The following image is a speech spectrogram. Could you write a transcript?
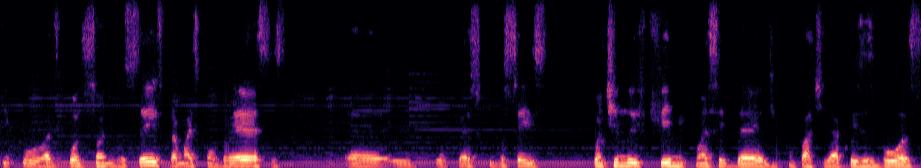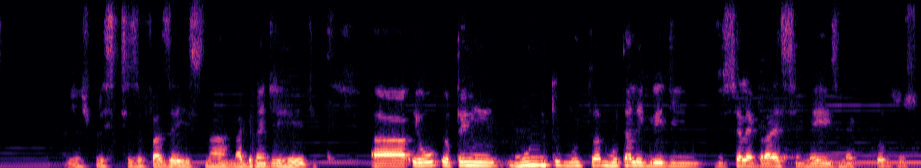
fico à disposição de vocês para mais conversas. É, eu peço que vocês continuem firme com essa ideia de compartilhar coisas boas. A gente precisa fazer isso na, na grande rede. Uh, eu, eu tenho muito, muito, muita alegria de, de celebrar esse mês, né? Todos os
